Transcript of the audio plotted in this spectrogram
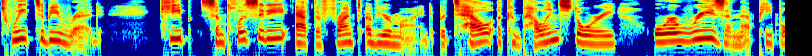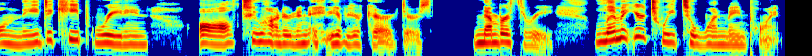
tweet to be read. Keep simplicity at the front of your mind, but tell a compelling story or a reason that people need to keep reading all 280 of your characters. Number three, limit your tweet to one main point.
